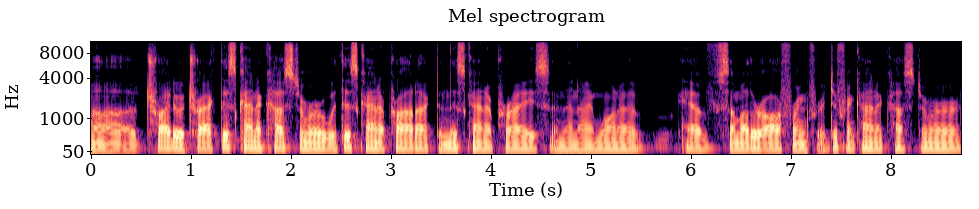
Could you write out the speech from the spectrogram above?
Uh, try to attract this kind of customer with this kind of product and this kind of price, and then I want to have some other offering for a different kind of customer.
